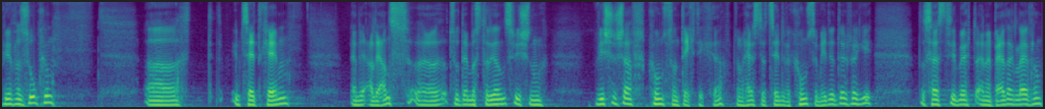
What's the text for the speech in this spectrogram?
Wir versuchen äh, im ZKM eine Allianz äh, zu demonstrieren zwischen Wissenschaft, Kunst und Technik. Ja. Darum heißt der Zentrum für Kunst und Medientechnologie. Das heißt, wir möchten einen Beitrag liefern,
